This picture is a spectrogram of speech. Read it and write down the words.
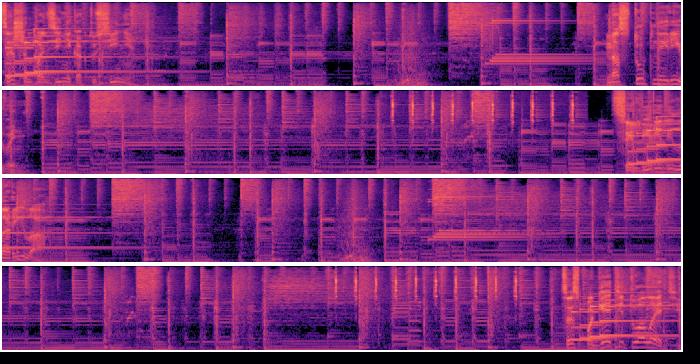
Це шимпанзіні кактусіні. Наступний рівень. Це Лірілі Ларіла. Це спагеті туалеті.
